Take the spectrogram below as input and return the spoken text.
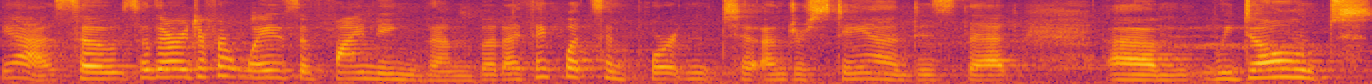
Yeah, so, so there are different ways of finding them, but I think what's important to understand is that um, we don't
